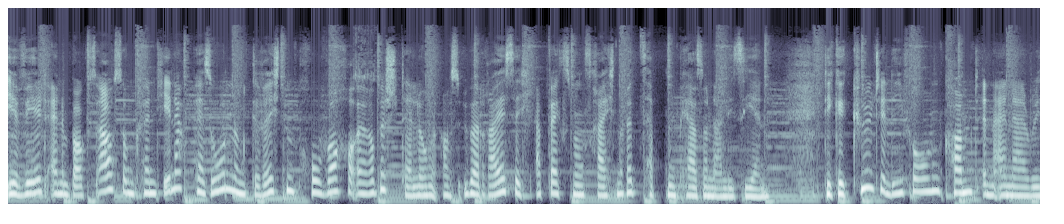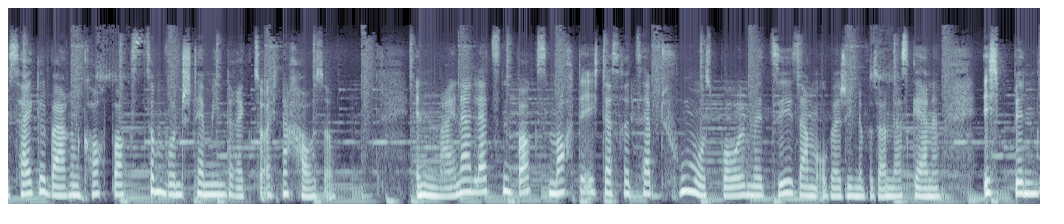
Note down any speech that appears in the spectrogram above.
Ihr wählt eine Box aus und könnt je nach Personen und Gerichten pro Woche eure Bestellung aus über 30 abwechslungsreichen Rezepten personalisieren. Die gekühlte Lieferung kommt in einer recycelbaren Kochbox zum Wunschtermin direkt zu euch nach Hause. In meiner letzten Box mochte ich das Rezept Hummus Bowl mit Sesam-Aubergine besonders gerne. Ich bin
